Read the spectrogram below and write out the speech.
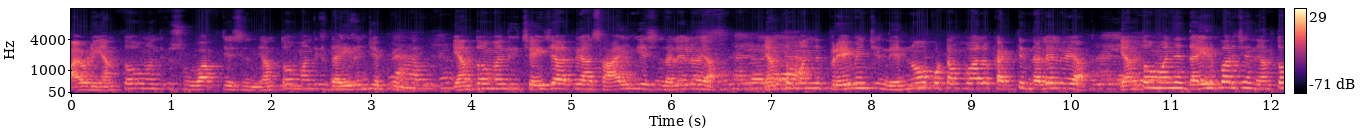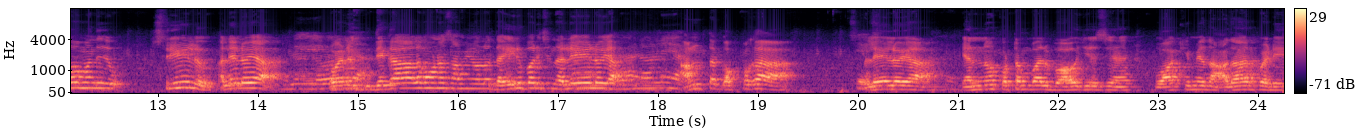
ఆవిడ ఎంతో మందికి సువార్త చేసింది ఎంతో మందికి ధైర్యం చెప్పింది ఎంతో మందికి చేయి చాపి ఆ సాయం చేసింది అలేలోయ ఎంతో మంది ప్రేమించింది ఎన్నో కుటుంబాలు కట్టింది అలేలోయ ఎంతో మంది ధైర్యపరిచింది ఎంతో మంది స్త్రీలు అలేలోయ వాళ్ళు దిగాలుగా ఉన్న సమయంలో ధైర్యపరిచింది అలేలోయ అంత గొప్పగా అలేలోయ ఎన్నో కుటుంబాలు బాగు చేసి వాక్యం మీద ఆధారపడి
